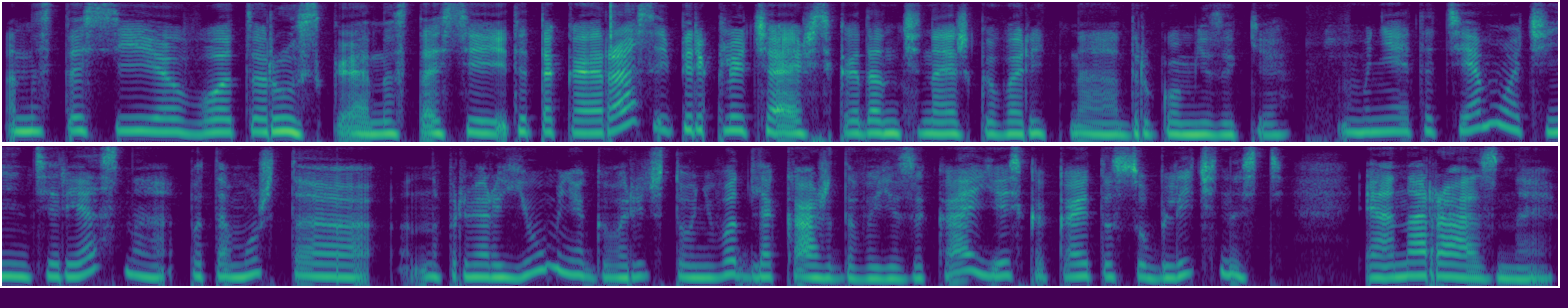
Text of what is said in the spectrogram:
Анастасия, вот русская Анастасия, и ты такая раз и переключаешься, когда начинаешь говорить на другом языке. Мне эта тема очень интересна, потому что, например, Ю мне говорит, что у него для каждого языка есть какая-то субличность, и она разная.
